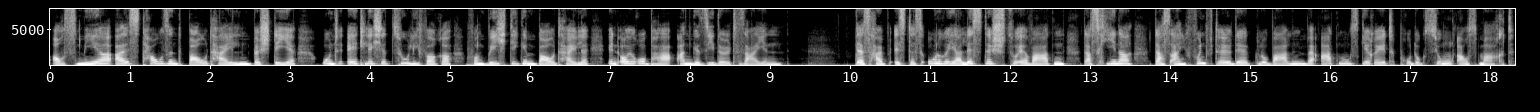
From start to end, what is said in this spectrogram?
aus mehr als 1000 Bauteilen bestehe und etliche Zulieferer von wichtigen Bauteilen in Europa angesiedelt seien. Deshalb ist es unrealistisch zu erwarten, dass China, das ein Fünftel der globalen Beatmungsgerätproduktion ausmacht,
